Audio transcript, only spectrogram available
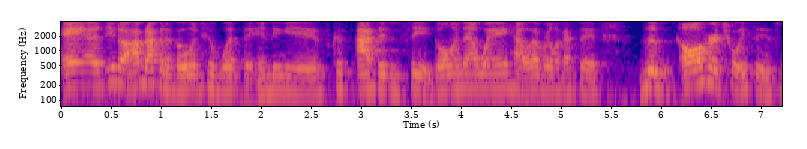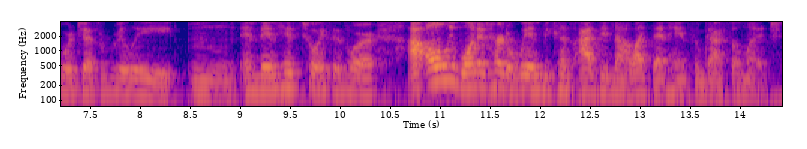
And you know, I'm not gonna go into what the ending is because I didn't see it going that way. However, like I said, the all her choices were just really, mm, and then his choices were. I only wanted her to win because I did not like that handsome guy so much.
